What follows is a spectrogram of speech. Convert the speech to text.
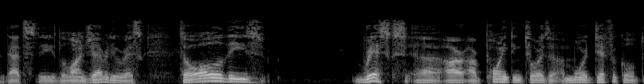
That's the, the longevity risk. So all of these risks uh, are, are pointing towards a, a more difficult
